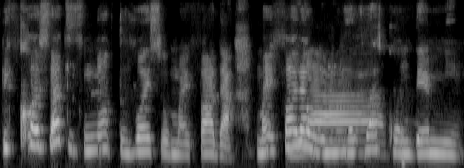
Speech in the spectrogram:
because that is not the voice of my father. My father will never condemn me.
